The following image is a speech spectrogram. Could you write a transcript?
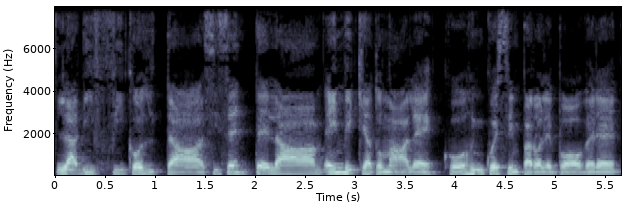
la difficoltà, si sente la... è invecchiato male, ecco, questo in parole povere.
